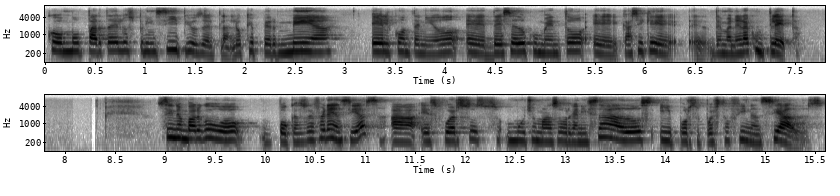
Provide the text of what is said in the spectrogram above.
como parte de los principios del plan, lo que permea el contenido eh, de ese documento casi que de manera completa. Sin embargo, hubo pocas referencias a esfuerzos mucho más organizados y, por supuesto, financiados.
